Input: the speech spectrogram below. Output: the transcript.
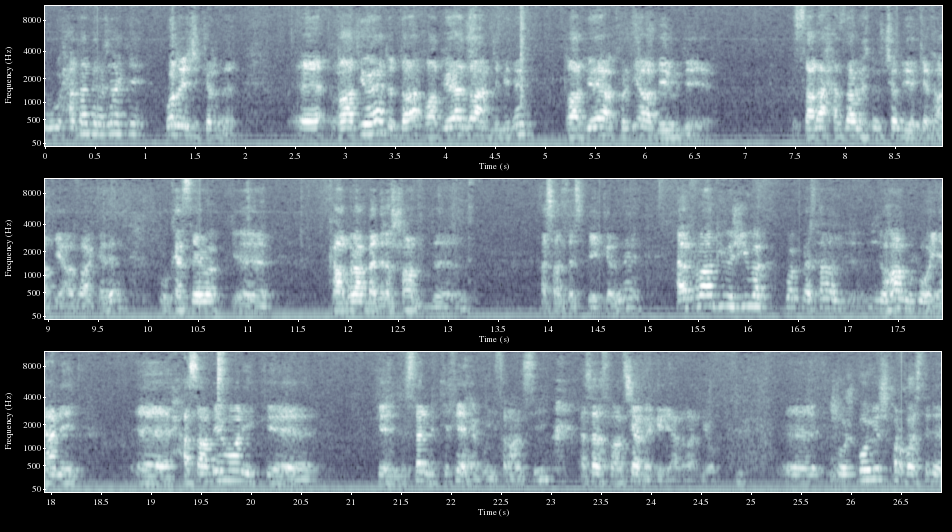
و حەتا دەرەجاکێ وە رێجی کردنە رادیۆیە دو دا رادیۆیە دا ئەم دبینن رادیۆیە کوردی ئا بێرودێیە سالە هەزار و نۆ سەد و چەل و یەکێن هاتیە ئاڤا کردن و کەسێ وەک کامران بەدرخان ئەساس دەس پێ کردنە ئەڤ رادیۆ ژی وەک وەک مەسەڵەن نوهام بگۆ یانێ حەسابێ وانی ک ک لسەر نتیقێ هەبوی فرانسی ئەساس فرانسیا دەگری ئەڤ رادیۆ ئوژ بۆ ویش پڕخوەستنە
